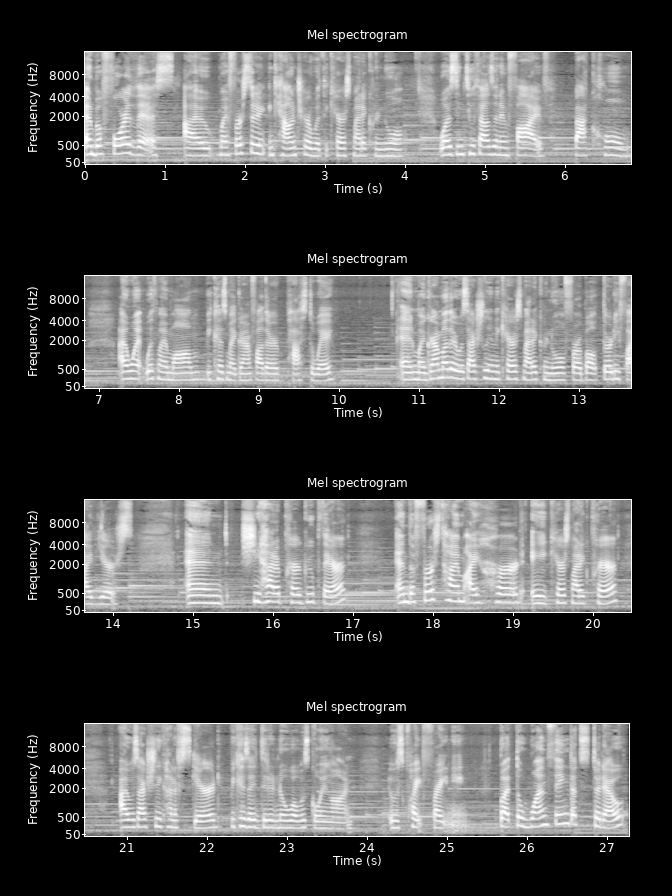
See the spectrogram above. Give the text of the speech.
And before this, I, my first encounter with the Charismatic Renewal was in 2005 back home. I went with my mom because my grandfather passed away. And my grandmother was actually in the Charismatic Renewal for about 35 years. And she had a prayer group there. And the first time I heard a charismatic prayer, I was actually kind of scared because I didn't know what was going on. It was quite frightening. But the one thing that stood out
